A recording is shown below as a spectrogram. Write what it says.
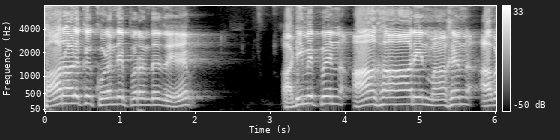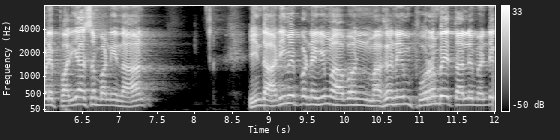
சாராளுக்கு குழந்தை பிறந்தது அடிமைப்பெண் ஆகாரின் மகன் அவளை பரியாசம் பண்ணினான். இந்த அடிமை பெண்ணையும் அவன் மகனையும் புறம்பே தள்ளும் என்று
